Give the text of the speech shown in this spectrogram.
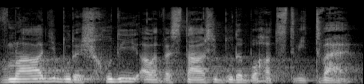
v mládí budeš chudý, ale ve stáří bude bohatství tvé.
